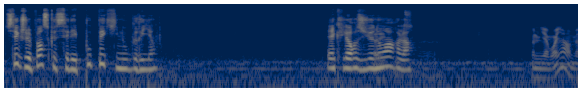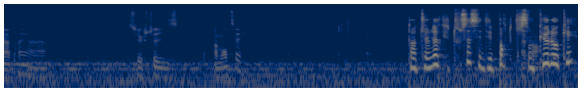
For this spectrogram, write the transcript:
Tu sais que je pense que c'est les poupées qui nous grillent. hein. Avec leurs yeux Bah, noirs écoute, là. euh, même il y a moyen, mais après. Euh, c'est ce que je te dise? À monter. Attends, tu vas me dire que tout ça c'est des portes qui sont que loquées?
